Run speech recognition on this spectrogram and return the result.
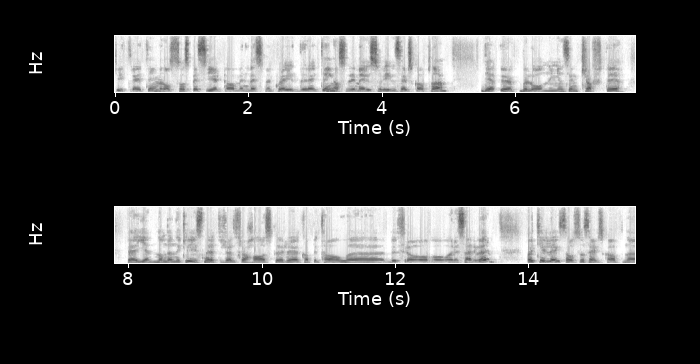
kredittrating, men også spesielt da med investment grade rating, altså de mer solide selskapene, de har økt belåningen sin kraftig eh, gjennom denne krisen, rett og slett for å ha større kapitalbuffere og, reserver. Og I tillegg så har også selskapene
